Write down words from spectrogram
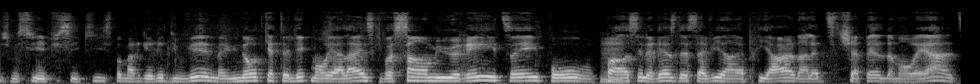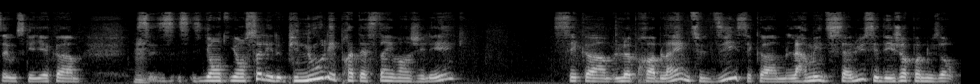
je me souviens plus c'est qui, c'est pas Marguerite Douville, mais une autre catholique montréalaise qui va s'emmurer, tu sais, pour passer le reste de sa vie dans la prière dans la petite chapelle de Montréal, tu sais, où ce qu'il y a comme, c'est- c'est- ils, ont, ils ont ça les deux. Puis nous, les protestants évangéliques, c'est comme le problème, tu le dis, c'est comme l'armée du salut, c'est déjà pas nous autres.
